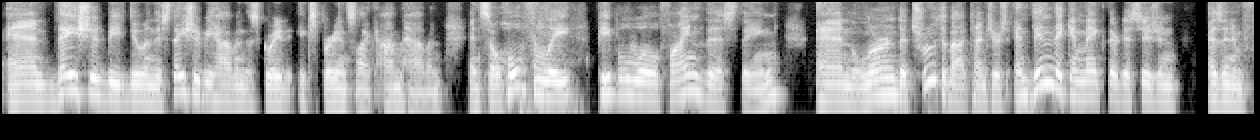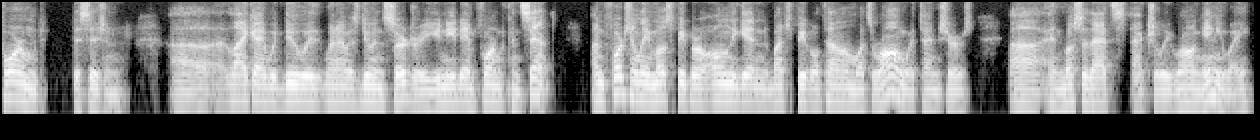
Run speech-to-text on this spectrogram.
And they should be doing this. They should be having this great experience like I'm having. And so hopefully people will find this thing and learn the truth about timeshares. And then they can make their decision as an informed decision. Uh, like I would do with when I was doing surgery, you need informed consent. Unfortunately, most people are only getting a bunch of people telling them what's wrong with timeshares. Uh, and most of that's actually wrong anyway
